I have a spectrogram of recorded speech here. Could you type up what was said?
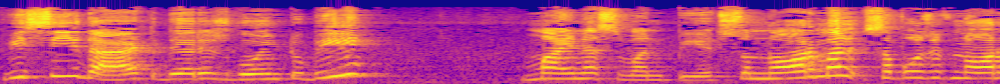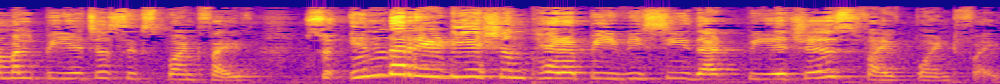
we see that there is going to be minus 1 pH. So normal, suppose if normal pH is 6.5. So in the radiation therapy, we see that pH is 5.5.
